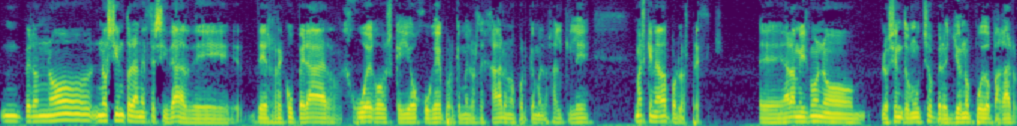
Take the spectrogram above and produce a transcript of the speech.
mm, pero no, no siento la necesidad de, de recuperar juegos que yo jugué porque me los dejaron o porque me los alquilé, más que nada por los precios. Eh, ahora mismo no lo siento mucho, pero yo no puedo pagar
